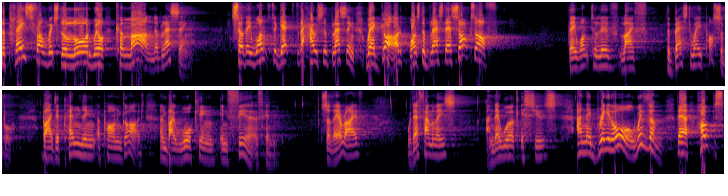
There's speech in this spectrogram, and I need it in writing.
the place from which the Lord will command a blessing. So they want to get to the house of blessing, where God wants to bless their socks off. They want to live life the best way possible by depending upon God and by walking in fear of Him. So they arrive with their families and their work issues and they bring it all with them their hopes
